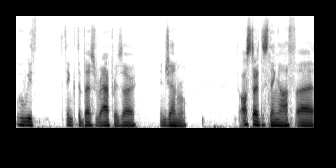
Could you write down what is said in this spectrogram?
who we think the best rappers are in general. I'll start this thing off. Uh,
